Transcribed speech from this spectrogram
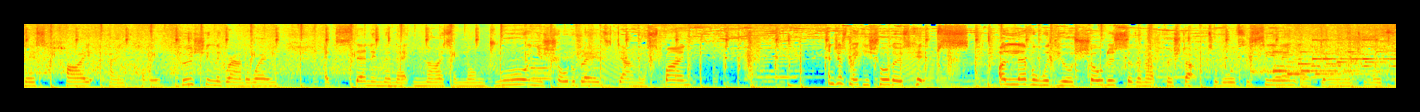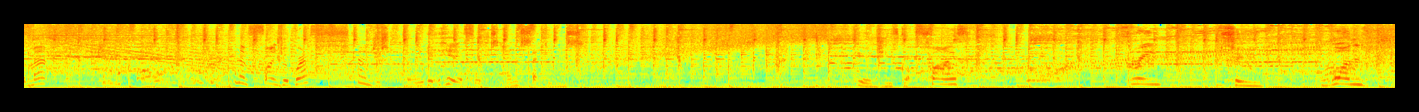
this high plank hold, pushing the ground away, extending the neck nice and long, drawing your shoulder blades down your spine, and just making sure those hips are level with your shoulders so they're not pushed up towards the ceiling or down towards the mat. And then find your breath and just hold it here for 10 seconds. Good, you've got five, three, two, one.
